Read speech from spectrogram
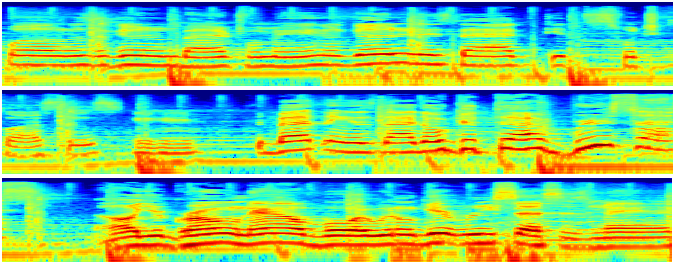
Well, it was a good and bad for me. The good is that I get to switch classes. Mm-hmm. The bad thing is that I don't get to have recess. Oh, you're grown now, boy. We don't get recesses, man.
